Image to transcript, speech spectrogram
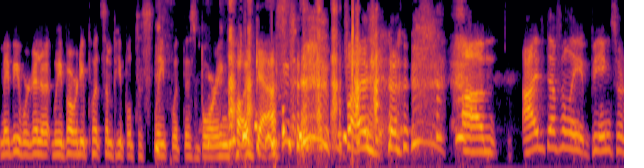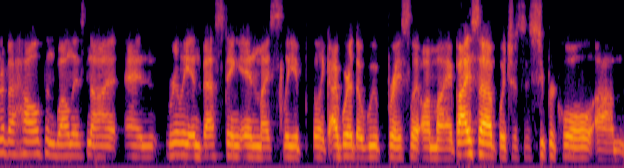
Maybe we're gonna. We've already put some people to sleep with this boring podcast, but um, I've definitely being sort of a health and wellness nut and really investing in my sleep. Like I wear the Whoop bracelet on my bicep, which is a super cool um,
